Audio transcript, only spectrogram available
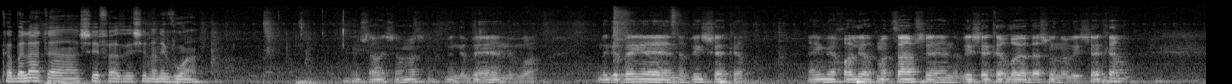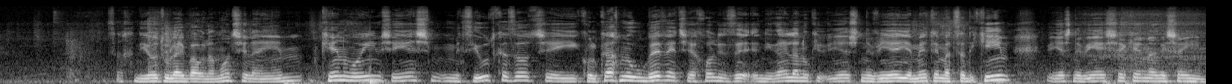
קבלת השפע הזה של הנבואה. אפשר לשאול משהו לגבי נבואה. לגבי אה, נביא שקר, האם יכול להיות מצב שנביא שקר לא ידע שהוא נביא שקר? צריך להיות אולי בעולמות שלהם, כן רואים שיש מציאות כזאת שהיא כל כך מעובבת שיכול, זה נראה לנו, יש נביאי אמת הם הצדיקים ויש נביאי שקר הם הרשעים,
